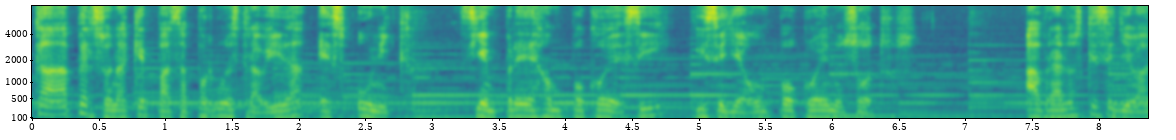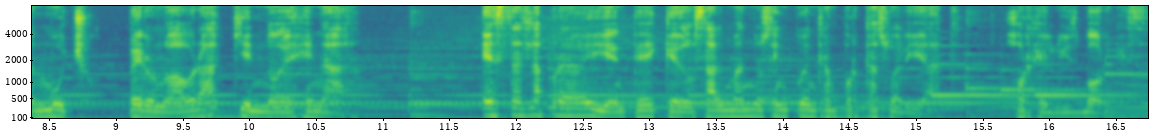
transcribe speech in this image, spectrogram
Cada persona que pasa por nuestra vida es única, siempre deja un poco de sí y se lleva un poco de nosotros. Habrá los que se llevan mucho, pero no habrá quien no deje nada. Esta es la prueba evidente de que dos almas no se encuentran por casualidad. Jorge Luis Borges.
